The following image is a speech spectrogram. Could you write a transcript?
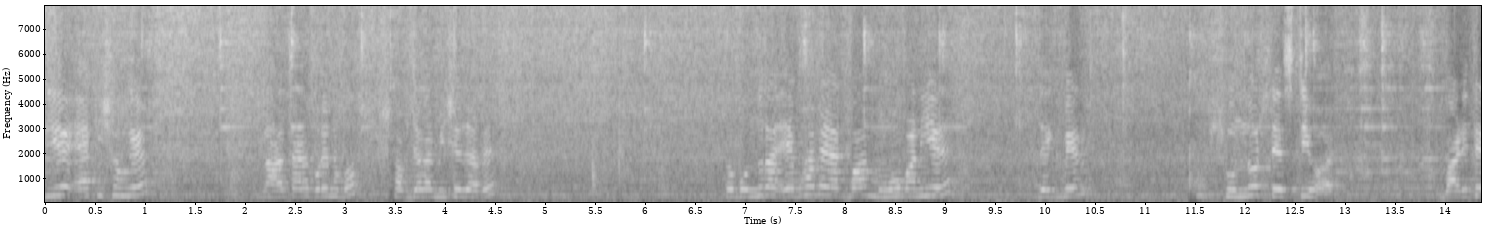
দিয়ে একই সঙ্গে নাড়াচাড়া করে নেব, সব জায়গায় মিশে যাবে। তো বন্ধুরা, এভাবে একবার মোমো বানিয়ে দেখবেন খুব সুন্দর টেস্টি হয়। বাড়িতে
